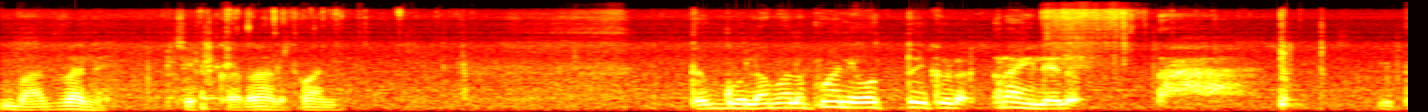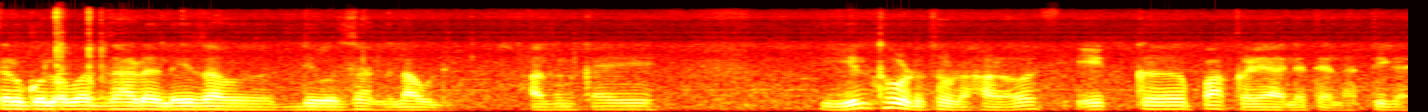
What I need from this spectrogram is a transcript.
बाद झाले. चिक्कर झालं पाणी. तर गुलाबाला पाणी ओततो इकडं राहिलेलं. इतर गुलाबात झाडं लय जावं दिवस झालं लावले. अजून काय येईल थोडं थोडं हळूहळू एक पाकळ्या आल्या त्याला ती काय?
